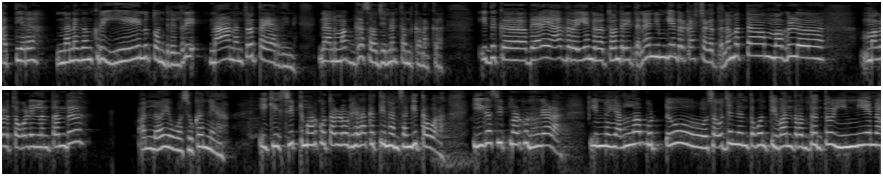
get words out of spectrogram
ಅತ್ತಿಯರ, ನನಗಂಕ್ರು ಏನು ತೊಂದ್ರೆ ಇಲ್ರಿ? ನಾನಂತೂ ತಯಾರದೀನಿ. ನಾನು ಮಗ್ಗ ಸೌಜನ್ಯ ತಂದ್ಕೊಳಕ ಇದಕ್ಕೆ ಬೇರೆ ಯಾರ್ದಾರ ಏನಾರ ತೊಂದರೆ ಐತಾನೆ? ನಿಮ್ಗೆ ಏನಾರ ಕಷ್ಟ ಆಗತ್ತಾನೆ? ಮತ್ತೆ ಮಗಳು ಮಗಳು ತಗೊಳ್ಳಿಲ್ಲ ಅಂತಂದು ಅಲ್ಲ ಯವ್ವ ಸುಕನ್ಯಾ ಈಗ ಸಿಟ್ಟು ಮಾಡ್ಕೋತಾಳ ನೋಡಿ ಹೇಳಕತ್ತಿ ನನ್ನ ಸಂಗೀತವ್ವ ಈಗ ಸಿಟ್ಟು ಮಾಡ್ಕೊಂಡು ಹೋಗ್ಯಾಳ. ಇನ್ನು ಎಲ್ಲ ಬಿಟ್ಟು ಸೌಜನ್ಯನ ತಗೊಂತೀವಂದ್ರಂತಂತೂ ಇನ್ನೇನು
